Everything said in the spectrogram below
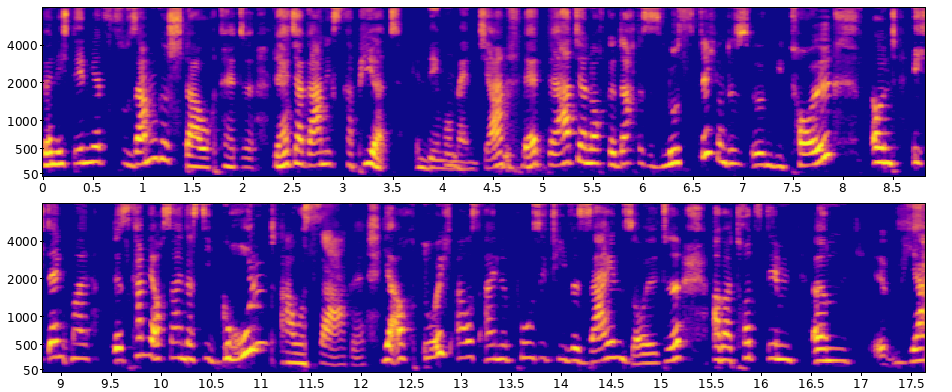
wenn ich den jetzt zusammengestaucht hätte, der hätte ja gar nichts kapiert in dem hm. Moment, ja. Der, der hat ja noch gedacht, das ist lustig und das ist irgendwie toll. Und ich denke mal, es kann ja auch sein, dass die Grundaussage ja auch durchaus eine positive sein sollte, aber trotzdem, ähm, äh, ja,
